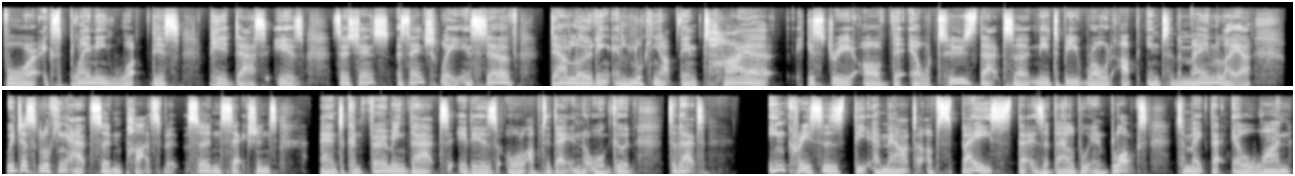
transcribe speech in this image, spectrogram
for explaining what this peer DAS is. So essentially, instead of downloading and looking up the entire history of the L2s that uh, need to be rolled up into the main layer, we're just looking at certain parts of it, certain sections and confirming that it is all up to date and all good. So that increases the amount of space that is available in blocks to make that L1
